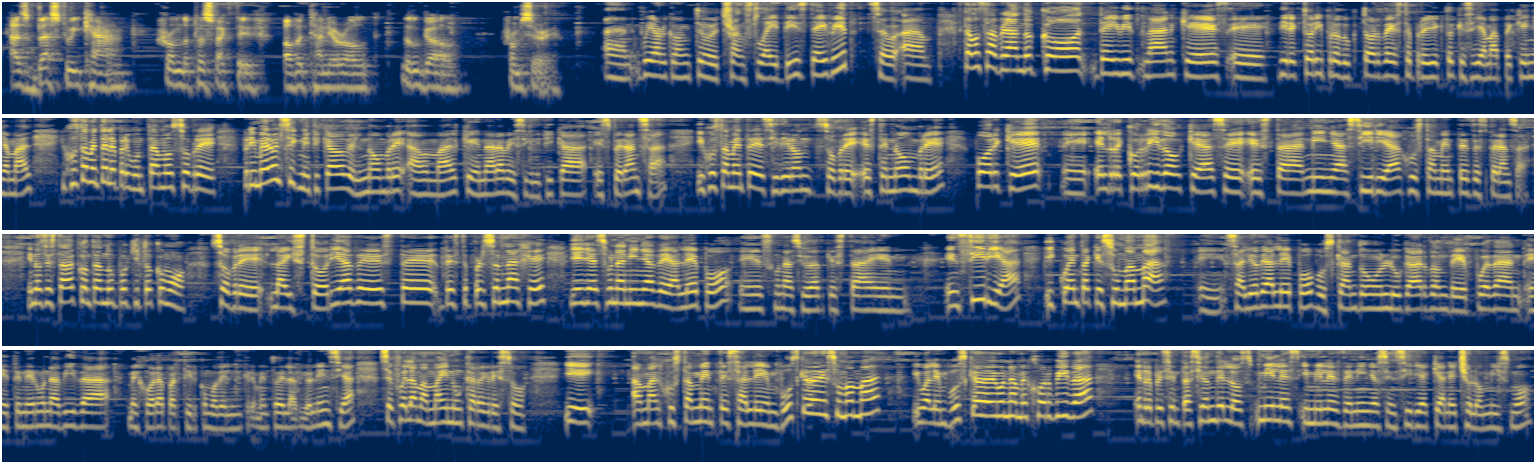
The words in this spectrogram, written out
as best we can from the perspective of a 10 year old little girl from Syria. And we are going to translate this, David. So, um, estamos hablando con David Lan, que es eh, director y productor de este proyecto que se llama Pequeña Mal. Y justamente le preguntamos sobre, primero, el significado del nombre Amal, que en árabe significa esperanza. Y justamente decidieron sobre este nombre porque eh, el recorrido que hace esta niña siria justamente es de esperanza. Y nos estaba contando un poquito como sobre la historia de este, de este personaje. Y ella es una niña de Alepo, es una ciudad que está en, en Siria, y cuenta que su mamá eh, salió de Alepo buscando un lugar donde puedan eh, tener una vida mejor a partir como del incremento de la violencia. Se fue la mamá y nunca regresó. Y Amal justamente sale en búsqueda de su mamá, igual en búsqueda de una mejor vida, en representación de los miles y miles de niños en Siria que han hecho lo mismo,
